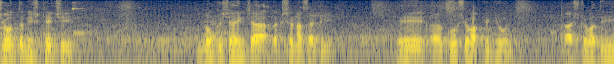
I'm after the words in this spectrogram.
ज्योतनिष्ठेची लोकशाहीच्या रक्षणासाठी हे घोषवाक्य घेऊन राष्ट्रवादी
